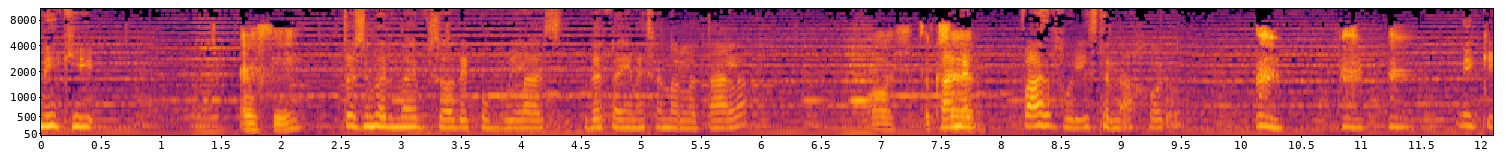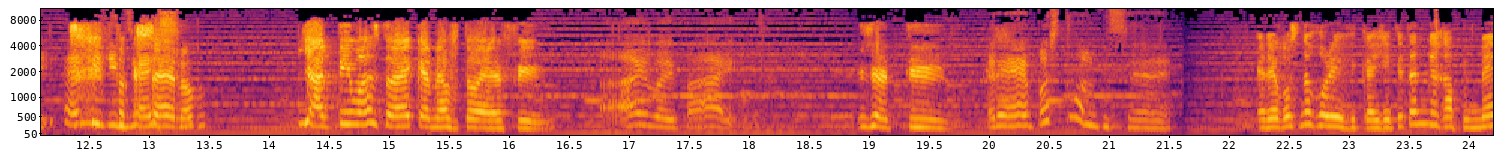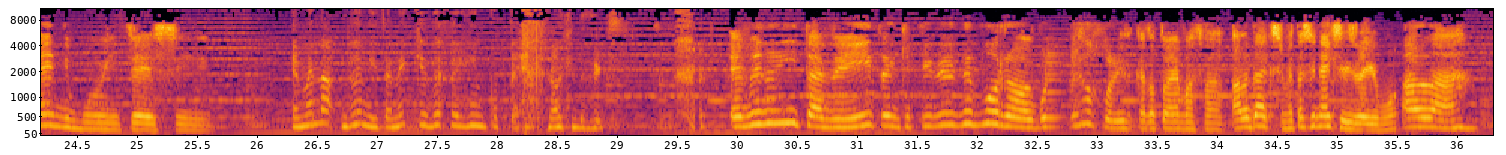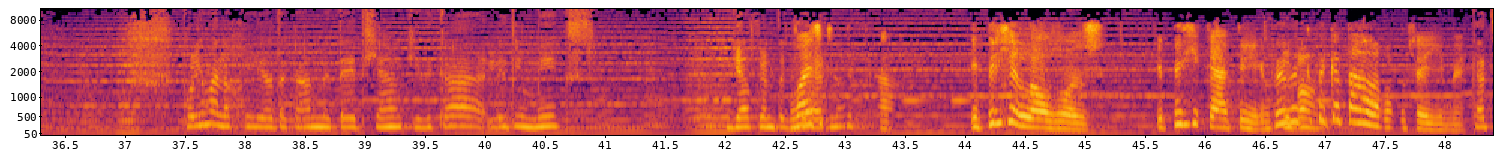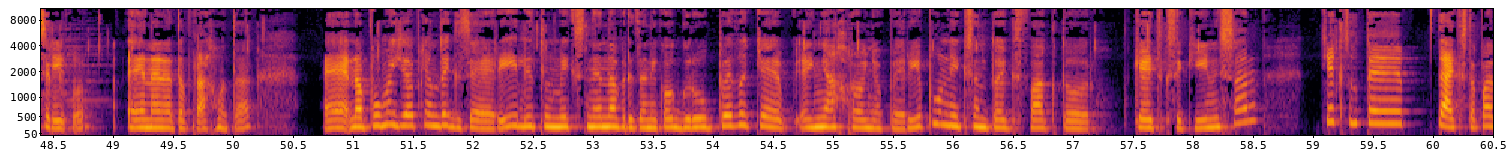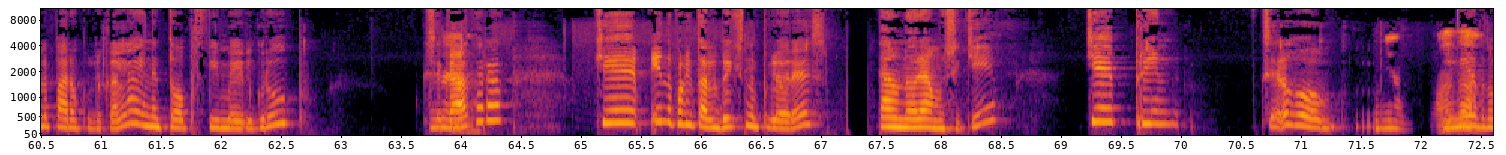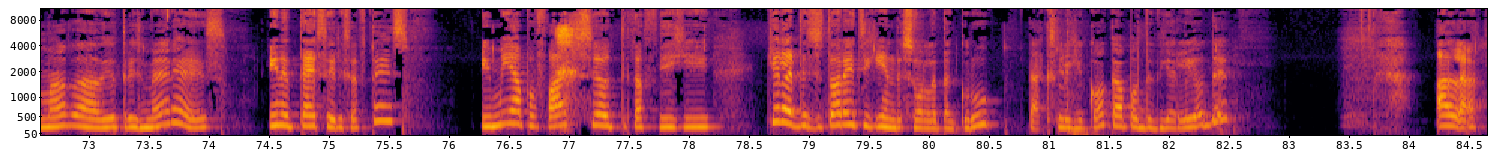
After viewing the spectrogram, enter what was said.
Νίκη, Εφή. το σημερινό επεισόδιο εκπομπούλας δεν θα είναι σαν όλα τα άλλα. Όχι, το Θα είναι ξέρω. πάρα πολύ στενάχωρο. Νίκη, έφυγε η Το Τζέσι. ξέρω. Γιατί μας το έκανε αυτό, Εφή. Άι, βαϊ, βαϊ. Γιατί; Ρε, πώς τόλμησε. Ρε, εγώ συναχωρήθηκα γιατί ήταν η αγαπημένη μου η Τζέσι. Εμένα δεν ήτανε και δεν θα γίνει ποτέ. Όχι, εντάξει. Εμένα ήτανε, ήταν και τι δεν, δεν μπορώ. Πολύ συναχωρήθηκα όταν το έμαθα. Αλλά εντάξει, μετά συνέχισε η ζωή μου. Αλλά. Πολύ με ενοχλεί όταν κάνουν τέτοια και ειδικά Little Mix. Για όποιον δεν Μα έτσι ξέρει. ξαφνικά. Υπήρχε λόγος. Υπήρχε κάτι. Δεν, Λοιπόν. δεν, δεν κατάλαβα πώς έγινε. Κάτσε λίγο. Ένα-ένα τα πράγματα. Ε, να πούμε για όποιον δεν ξέρει, η Little Mix είναι ένα βρετανικό group εδώ και 9 χρόνια περίπου. Νίξαν το X Factor και έτσι ξεκίνησαν. Και έκτοτε, εντάξει, τα πάνε πάρα πολύ καλά. Είναι top female group. Ξεκάθαρα. Και είναι πολύ ταλαντούχες, είναι πολύ ωραίες. Κάνουν ωραία μουσική. Και πριν, ξέρω εγώ, Μια Μία εβδομάδα, δύο-τρεις μέρες. Είναι τέσσερις αυτές. Η μία αποφάσισε ότι θα φύγει. Και λέτε εσείς τώρα έτσι γίνεται σε όλα τα group. Εντάξει, λογικό, κάποτε διαλύονται. Αλλά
